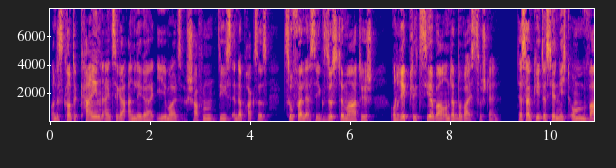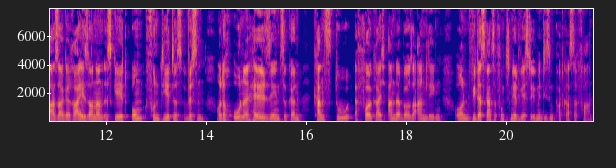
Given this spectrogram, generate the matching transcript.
und es konnte kein einziger Anleger jemals schaffen, dies in der Praxis zuverlässig, systematisch und replizierbar unter Beweis zu stellen. Deshalb geht es hier nicht um Wahrsagerei, sondern es geht um fundiertes Wissen. Und auch ohne hell sehen zu können, kannst du erfolgreich an der Börse anlegen. Und wie das Ganze funktioniert, wirst du eben in diesem Podcast erfahren.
